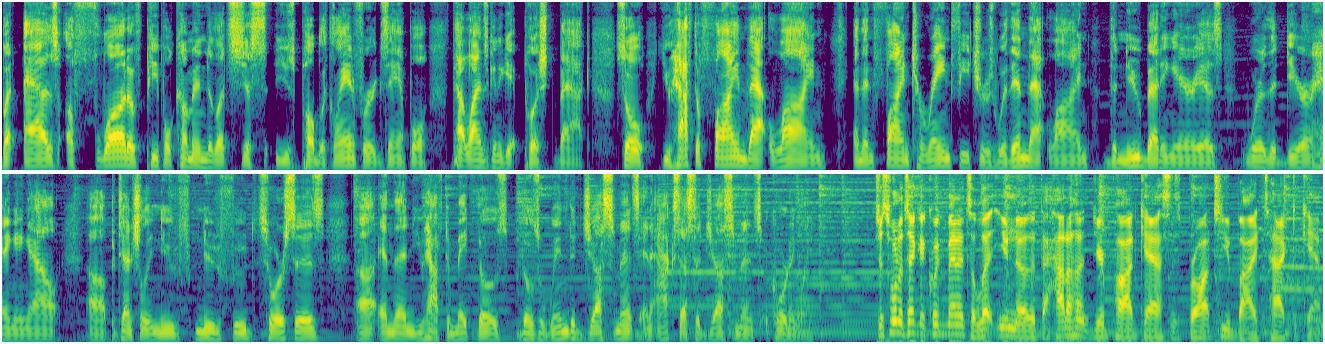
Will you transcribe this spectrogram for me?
but as a flood of people come into, let's just use public land, for example, that line's going to get pushed back. So you have to find that line and then find terrain features within that line, the new bedding areas where the deer are hanging out, uh, potentially new new food sources, uh, and then you have to make those those wind adjustments and access adjustments accordingly. Just want to take a quick minute to let you know that the How to Hunt Deer podcast is brought to you by Tactacam,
